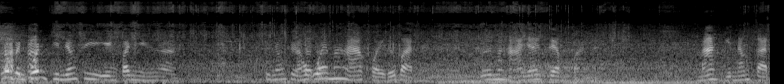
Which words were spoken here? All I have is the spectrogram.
เราเป็นคนกินจังซี่เองปัญญิงอะพี่น้องเสียเอาไว้มาหาข่อยหรือบัดเนี่ยเลยมาหายายแซมบัดเนี่ยมากินน้ำกัน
